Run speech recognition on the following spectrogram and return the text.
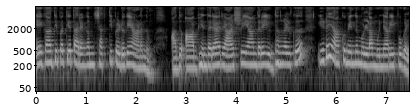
ഏകാധിപത്യ തരംഗം ശക്തിപ്പെടുകയാണെന്നും അത് ആഭ്യന്തര രാഷ്ട്രീയാന്തര യുദ്ധങ്ങൾക്ക് ഇടയാക്കുമെന്നുമുള്ള മുന്നറിയിപ്പുകൾ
